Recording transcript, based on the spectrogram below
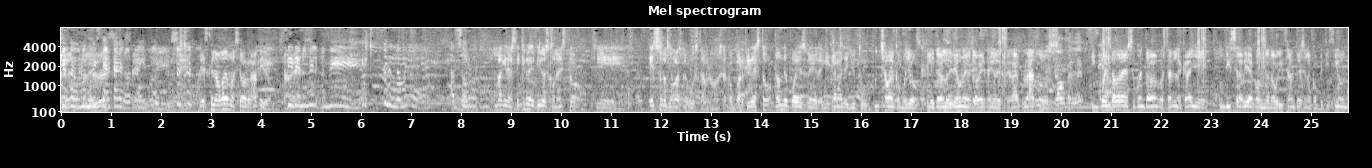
que fue uno muy cerca del otro sí. y fue... Es que lo hago demasiado rápido. Sí, ¿sabes? pero no me, no me, no me absorbo todo. Máquinas, ¿qué quiero deciros con esto? Que esto es lo que más me gusta, bro. O sea, compartir esto. ¿Dónde puedes ver? ¿En qué canal de YouTube? Un chaval como yo, que literal lo diré una y otra vez, ha ido de fregar platos, 50 dólares en su cuenta de banco, estar en la calle, hundirse la vida con anabolizantes en la competición,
